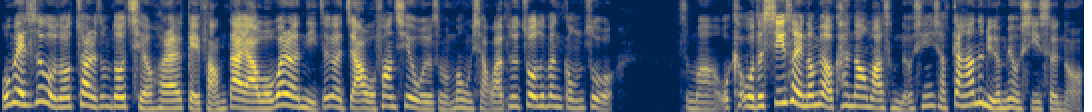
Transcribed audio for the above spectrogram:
我每次我都赚了这么多钱回来给房贷啊，我为了你这个家，我放弃了我的什么梦想，我还不是做这份工作？什么？我看我的牺牲你都没有看到吗？什么的？我心里想，干他那女的没有牺牲哦，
